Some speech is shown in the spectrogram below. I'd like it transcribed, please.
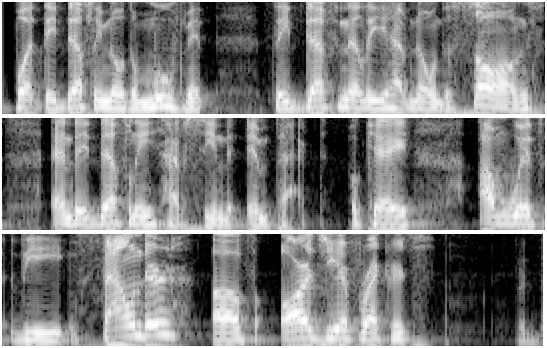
but they definitely know the movement. They definitely have known the songs, and they definitely have seen the impact. Okay. I'm with the founder of RGF Records.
